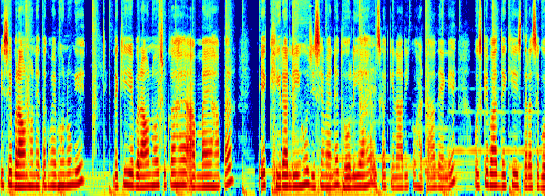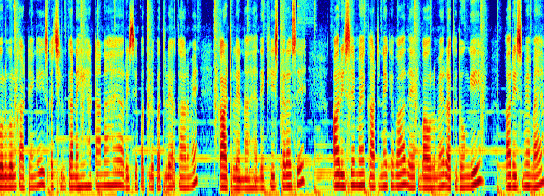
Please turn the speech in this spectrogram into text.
इसे ब्राउन होने तक मैं भूनूँगी। देखिए, ये ब्राउन हो चुका है। अब मैं यहाँ पर एक खीरा ली हूँ, जिसे मैंने धो लिया है। इसका किनारी को हटा देंगे। उसके बाद देखिए, इस तरह से गोल गोल काटेंगे। इसका छिलका नहीं हटाना है और इसे पतले पतले आकार में काट लेना है। देखिए, इस तरह से। और इसे मैं काटने के बाद एक बाउल में रख दूँगी। और इसमें मैं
